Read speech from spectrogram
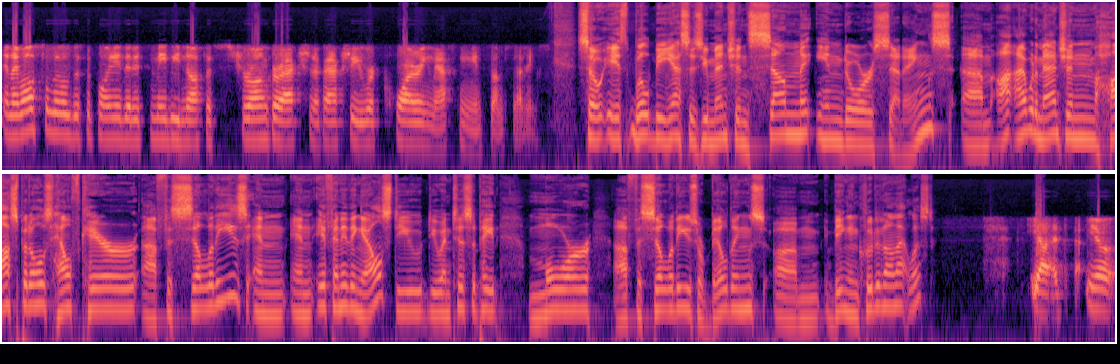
And I'm also a little disappointed that it's maybe not the stronger action of actually requiring masking in some settings. So it will be, yes, as you mentioned, some indoor settings. Um, I, I, would imagine hospitals, healthcare uh, facilities, and, and if anything else, do you, do you anticipate more uh, facilities or buildings um, being included on that list? Yeah, you know,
